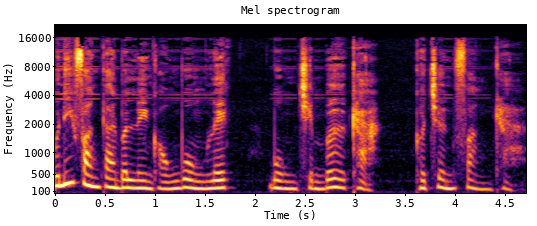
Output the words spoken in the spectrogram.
วันนี้ฟังการบรรเลงของวงเล็ก วงเชมเบอร์ค่ะ ขอเชิญฟังค่ะ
